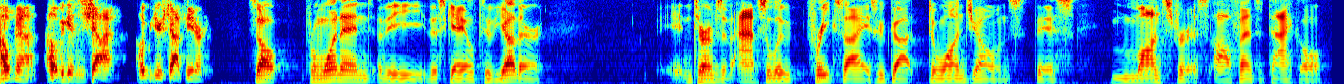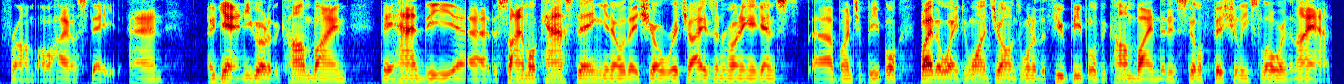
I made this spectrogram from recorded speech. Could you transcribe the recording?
I hope not. I hope he gets a shot. I hope you get your shot, Peter. So from one end of the the scale to the other, in terms of absolute freak size, we've got Dawand Jones, this monstrous offensive tackle from Ohio State. And again, you go to the combine, they had the uh, the simulcast thing. You know, they show Rich Eisen running against uh, a bunch of people. By the way, Dawand Jones, one of the few people at the combine that is still officially slower than I am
